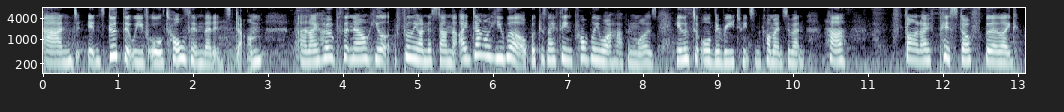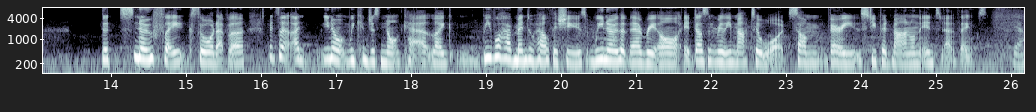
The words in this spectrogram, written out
And it's good that we've all told him that it's dumb. And I hope that now he'll fully understand that. I doubt he will, because I think probably what happened was he looked at all the retweets and comments and went, huh, fun, I've pissed off the, like, the snowflakes or whatever. But it's like, I, you know what, we can just not care. Like, people have mental health issues. We know that they're real. It doesn't really matter what some very stupid man on the internet thinks. Yeah.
